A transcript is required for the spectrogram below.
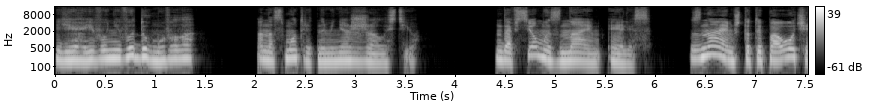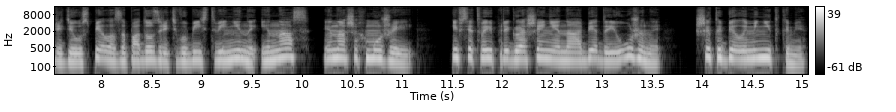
Я его не выдумывала. Она смотрит на меня с жалостью. Да все мы знаем, Элис. Знаем, что ты по очереди успела заподозрить в убийстве Нины и нас, и наших мужей, и все твои приглашения на обеды и ужины шиты белыми нитками,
